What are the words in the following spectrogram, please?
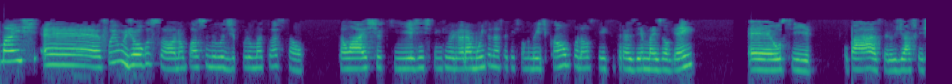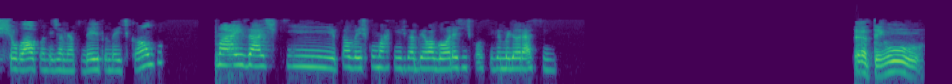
Mas é, foi um jogo só, não posso me iludir por uma atuação. Então acho que a gente tem que melhorar muito nessa questão do meio de campo. Não sei se trazer mais alguém, é, ou se o Pássaro já fechou lá o planejamento dele para o meio de campo. Mas acho que talvez com o Marquinhos Gabriel agora a gente consiga melhorar sim. É, tem o.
